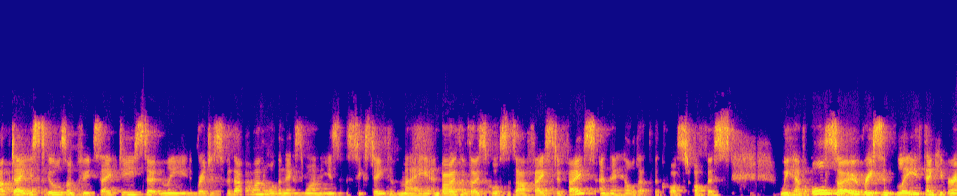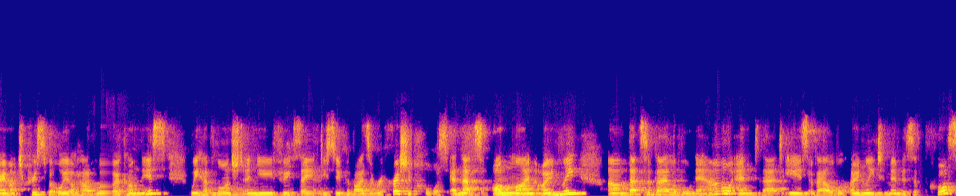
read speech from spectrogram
update your skills on food safety, certainly register for that one, or the next one is the 16th of May. And both of those courses are face to face and they're held at the QAST office. We have also recently, thank you very much, Chris, for all your hard work on this. We have launched a new food safety supervisor refresher course, and that's online only. Um, that's available now, and that is available only to members of QAST.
